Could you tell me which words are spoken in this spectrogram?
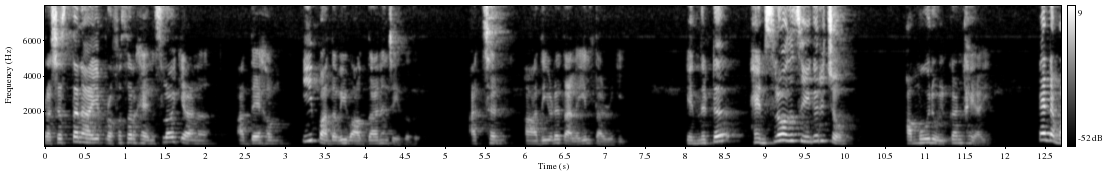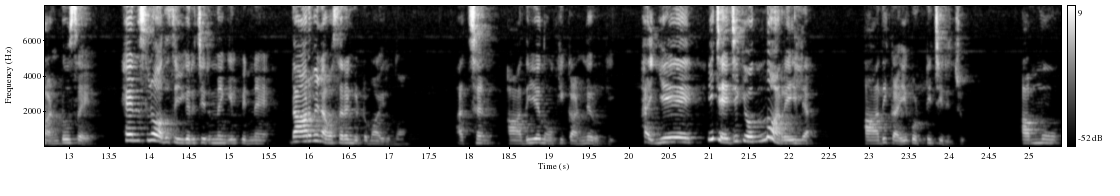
പ്രശസ്തനായ പ്രൊഫസർ ഹെൻസ്ലോയ്ക്കാണ് അദ്ദേഹം ഈ പദവി വാഗ്ദാനം ചെയ്തത്. അച്ഛൻ ആദിയുടെ തലയിൽ തഴുകി. എന്നിട്ട് ഹെൻസ്ലോ അത് സ്വീകരിച്ചോ? അമ്മുവിന് ഉത്കണ്ഠയായി. എന്റെ മണ്ടൂസേ ഹെൻസ്ലോ അത് സ്വീകരിച്ചിരുന്നെങ്കിൽ പിന്നെ ഡാർവിൻ അവസരം കിട്ടുമായിരുന്നോ? അച്ഛൻ ആദിയെ നോക്കി കണ്ണിറുക്കി. അയ്യേ ഈ ചേച്ചിക്ക് ഒന്നും അറിയില്ല. ആദി കൈ കൊട്ടിച്ചിരിച്ചു. അമ്മു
